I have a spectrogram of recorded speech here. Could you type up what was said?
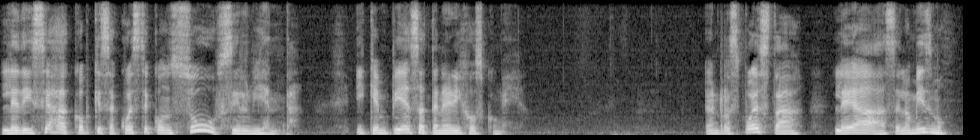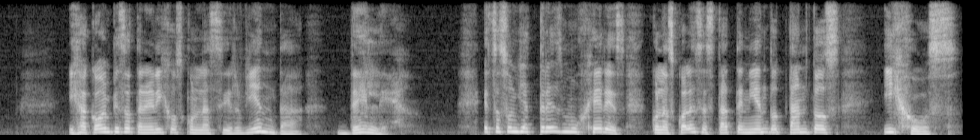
le dice a Jacob que se acueste con su sirvienta y que empieza a tener hijos con ella. En respuesta, Lea hace lo mismo. Y Jacob empieza a tener hijos con la sirvienta de Lea. Estas son ya tres mujeres con las cuales está teniendo tantos hijos.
